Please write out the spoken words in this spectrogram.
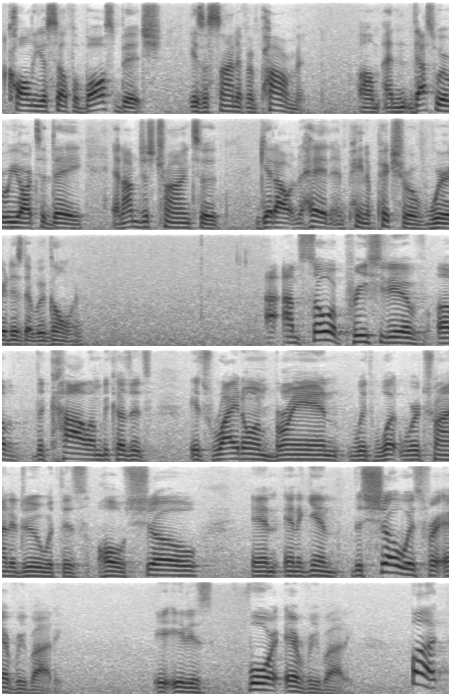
calling yourself a boss bitch is a sign of empowerment. Um, and that's where we are today. And I'm just trying to get out ahead and paint a picture of where it is that we're going. I'm so appreciative of the column because it's it's right on brand with what we're trying to do with this whole show. And and again, the show is for everybody. it, it is for everybody. But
